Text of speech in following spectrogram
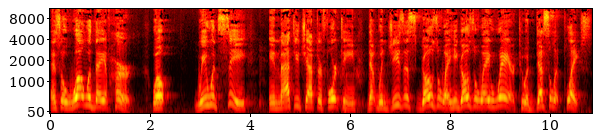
And so, what would they have heard? Well, we would see in Matthew chapter 14 that when Jesus goes away, he goes away where? To a desolate place.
